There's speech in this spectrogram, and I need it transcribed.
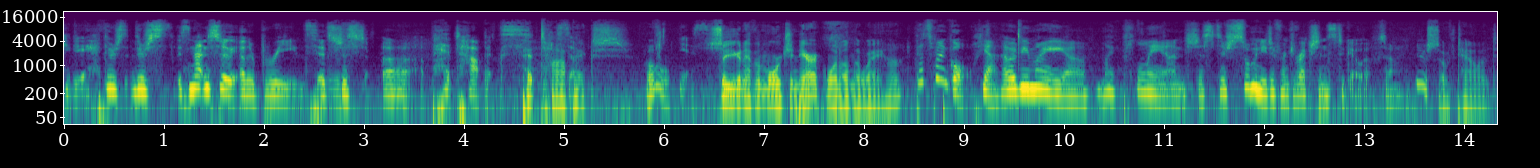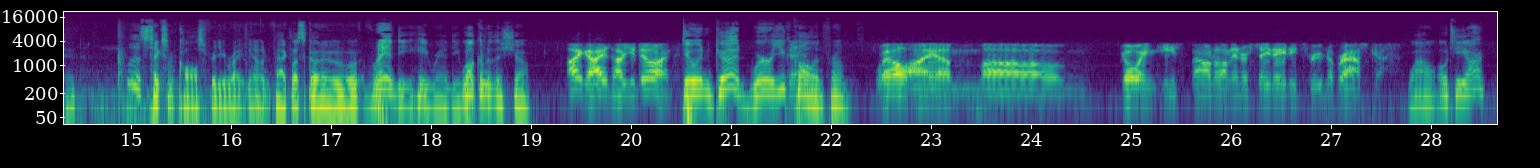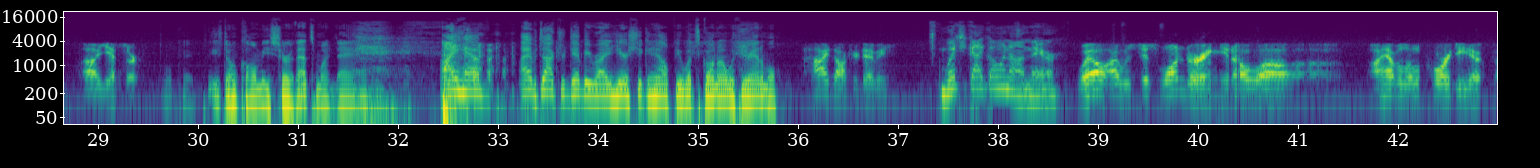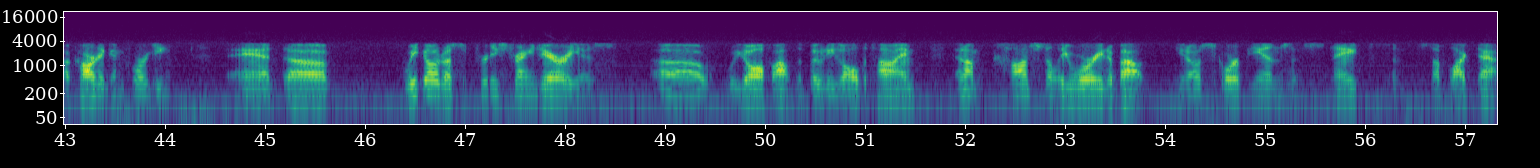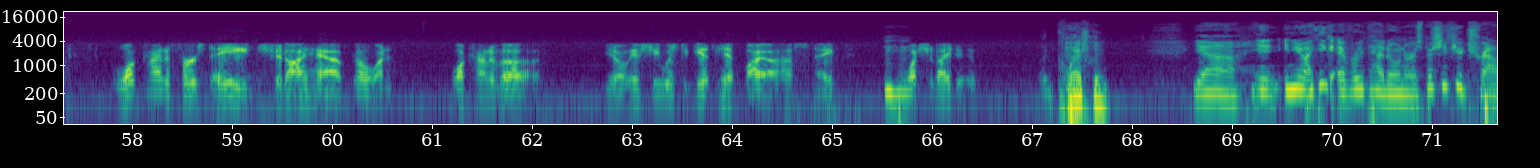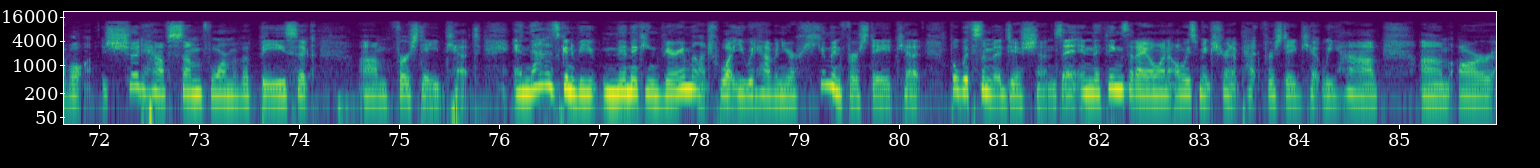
Yeah, there's there's it's not necessarily other breeds. It's just uh, pet topics. Pet topics. oh, Yes. So you're going to have a more generic one on the way, huh? That's my goal. Yeah, that would be my uh, my plan. It's just there's so many different directions to go. With, So You're so talented. Well, let's take some calls for you right now. In fact, let's go to Randy. Hey, Randy, welcome to the show. Hi guys, how you doing? Doing good. Where are you calling from? Well, I am uh, going eastbound on Interstate 80 through Nebraska. Wow, OTR. Uh, yes, sir. Okay. Please don't call me sir. That's my dad. I have I have Dr. Debbie right here. She can help you. What's going on with your animal? Hi, Dr. Debbie. what you got going on there? Well, I was just wondering, you know, uh, I have a little corgi, a, a cardigan corgi, and uh, we go to some pretty strange areas. Uh, we go off out in the boonies all the time, and I'm constantly worried about, you know, scorpions and snakes and stuff like that. What kind of first aid should I have going? What kind of a, you know, if she was to get hit by a, a snake, Mhm. what should I do? Good question. Yeah, and, and you know, I think every pet owner, especially if you travel, should have some form of a basic um, first aid kit, and that is going to be mimicking very much what you would have in your human first aid kit, but with some additions. And, and the things that I want to always make sure in a pet first aid kit we have um, are.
